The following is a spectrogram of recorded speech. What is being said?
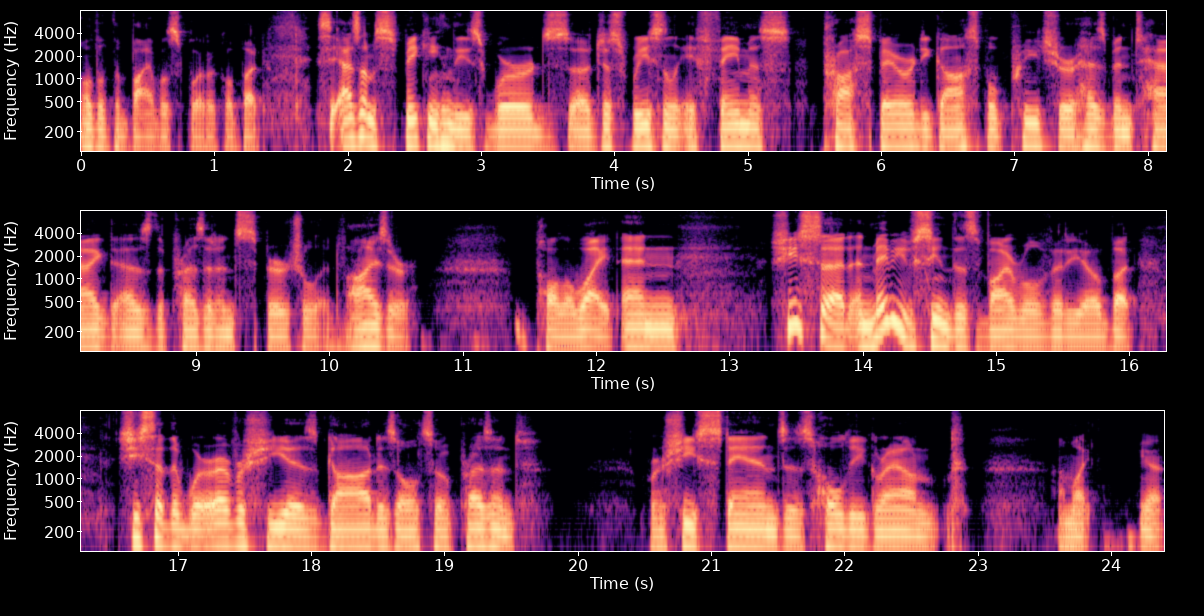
although the Bible's political. But see, as I'm speaking these words, uh, just recently, a famous prosperity gospel preacher has been tagged as the president's spiritual advisor, Paula White. And she said, and maybe you've seen this viral video, but she said that wherever she is, God is also present. Where she stands is holy ground. I'm like, yeah,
